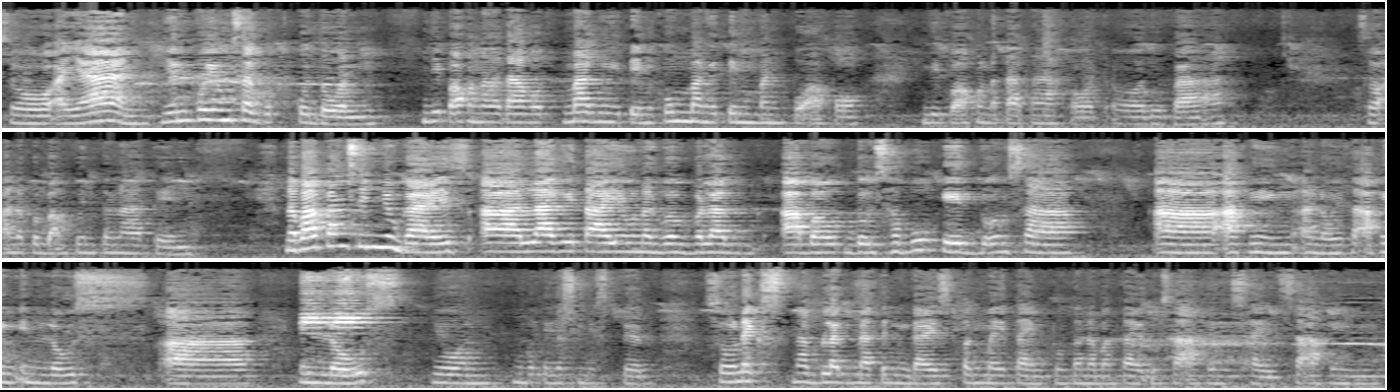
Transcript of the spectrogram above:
So, ayan. Yan po yung sagot ko doon. Hindi pa ako natatakot magnitim. Kung mangitim man po ako, hindi po ako natatakot. O, di ba? So, ano pa ba ang kwento natin? Napapansin nyo guys, ah, lagi tayong nag-vlog about doon sa bukid, doon sa ah, aking, ano, sa aking in-laws, ah, in-laws. Yun, buti na si Mister. So, next na vlog natin guys, pag may time, punta naman tayo doon sa aking side, sa aking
